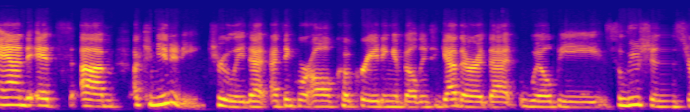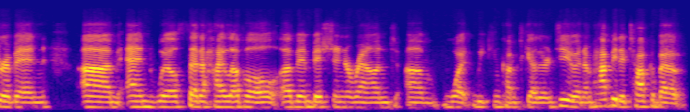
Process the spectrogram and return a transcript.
And it's um, a community truly that i think we're all co-creating and building together that will be solutions driven um, and will set a high level of ambition around um, what we can come together and do. And i'm happy to talk about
